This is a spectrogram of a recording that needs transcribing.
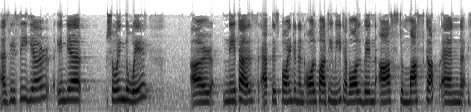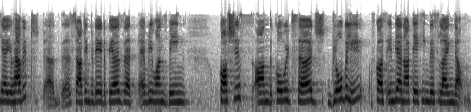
As we see here, India showing the way. Our netas at this point in an all-party meet have all been asked to mask up and here you have it. Uh, starting today, it appears that everyone's being cautious on the COVID surge globally. Of course, India not taking this lying down.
